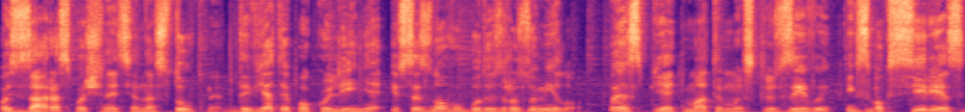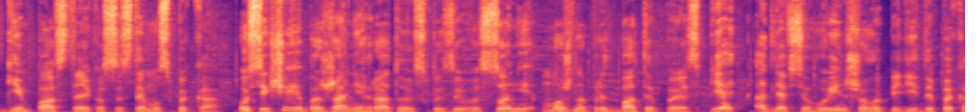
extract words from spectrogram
ось зараз почнеться наступне дев'яте покоління, і все знову буде зрозуміло. PS5 матиме ексклюзиви, Xbox Series, Game Pass та екосистему з ПК. Ось якщо є бажання грати у ексклюзиви Sony, можна придбати PS5, а для всього іншого підійде ПК.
